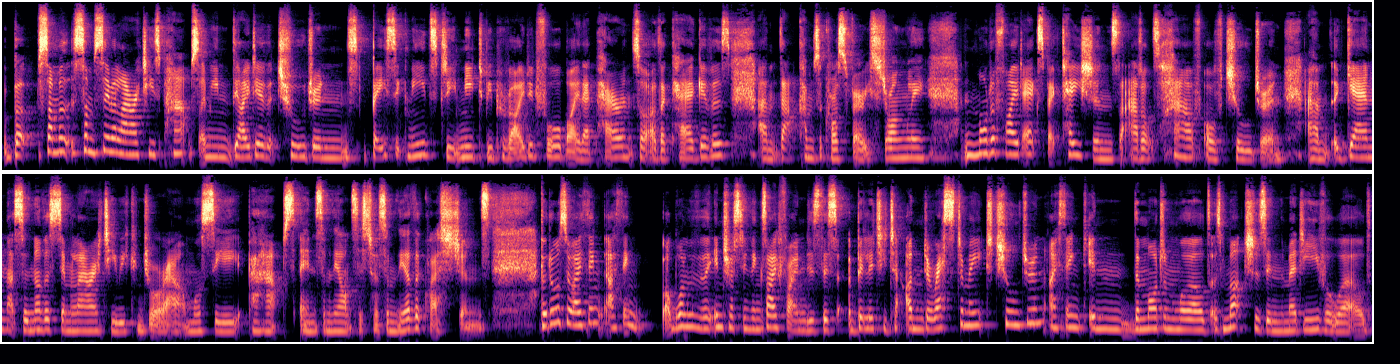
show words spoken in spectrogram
but some, some similarities perhaps. I mean, the idea that children's basic needs to, need to be provided for by their parents or other caregivers, um, that comes across very strongly. Modified expectations that adults have of children, um, again, that's another similarity we can draw out, and we'll see perhaps in some of the answers to some of the other questions. But also, I think I think one of the interesting things I find is this ability to underestimate children. I think in the modern world, as much as in the medieval world,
